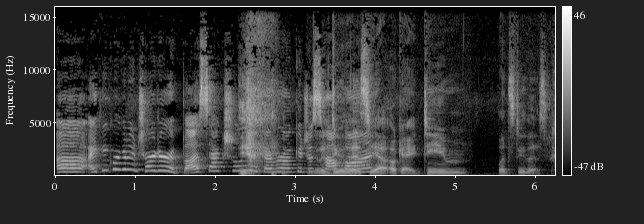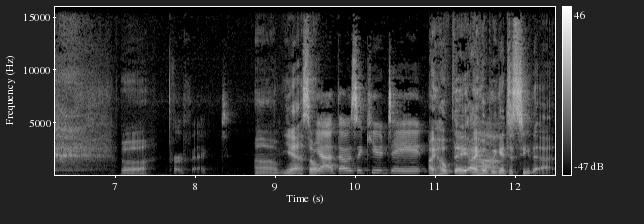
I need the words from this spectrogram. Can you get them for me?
Uh, I think we're gonna charter a bus actually. If everyone could just hop do on. yeah. Okay, team, let's do this. Uh, Perfect. um, yeah. So Yeah, that was a cute date. I hope they. I hope we Um, get to see that.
